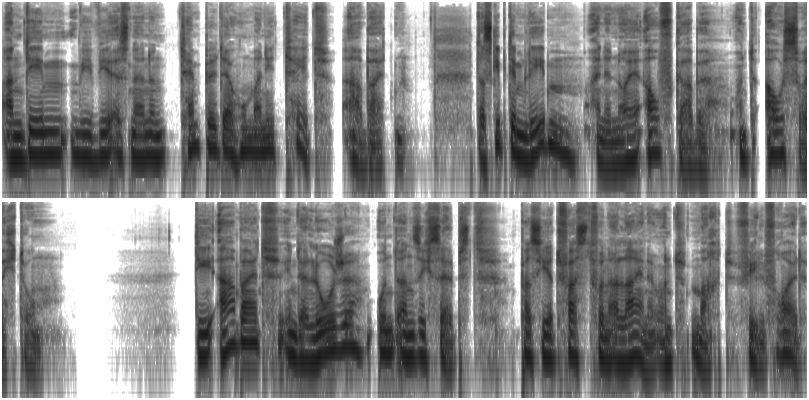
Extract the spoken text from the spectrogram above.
an dem, wie wir es nennen, Tempel der Humanität arbeiten. Das gibt dem Leben eine neue Aufgabe und Ausrichtung. Die Arbeit in der Loge und an sich selbst passiert fast von alleine und macht viel Freude.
